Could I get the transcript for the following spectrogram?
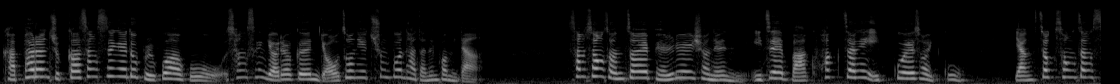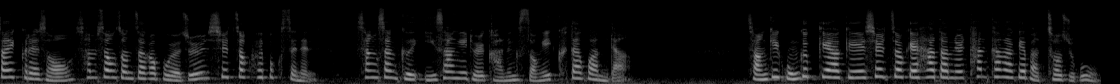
가파른 주가 상승에도 불구하고 상승 여력은 여전히 충분하다는 겁니다. 삼성전자의 밸류에이션은 이제 막 확장의 입구에 서 있고 양적 성장 사이클에서 삼성전자가 보여줄 실적 회복세는 상상 그 이상이 될 가능성이 크다고 합니다. 장기 공급 계약의 실적의 하단을 탄탄하게 받쳐주고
